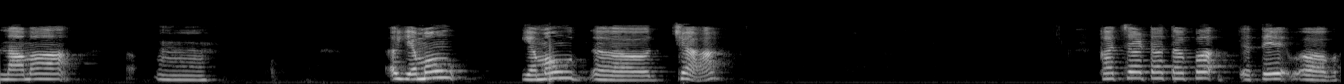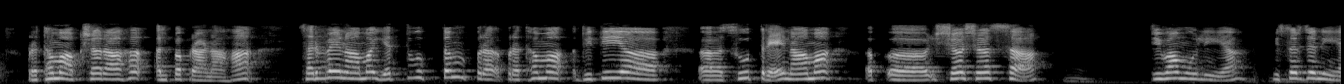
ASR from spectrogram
नाम यमौ यमौ च कचटतप ते प्रथम अक्षराः अल्पप्राणाः। सर्वे नाम यत् उक्तं प्र, प्रथम द्वितीय सूत्रे नाम श श स। जीवामूलीय विसर्जनीय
